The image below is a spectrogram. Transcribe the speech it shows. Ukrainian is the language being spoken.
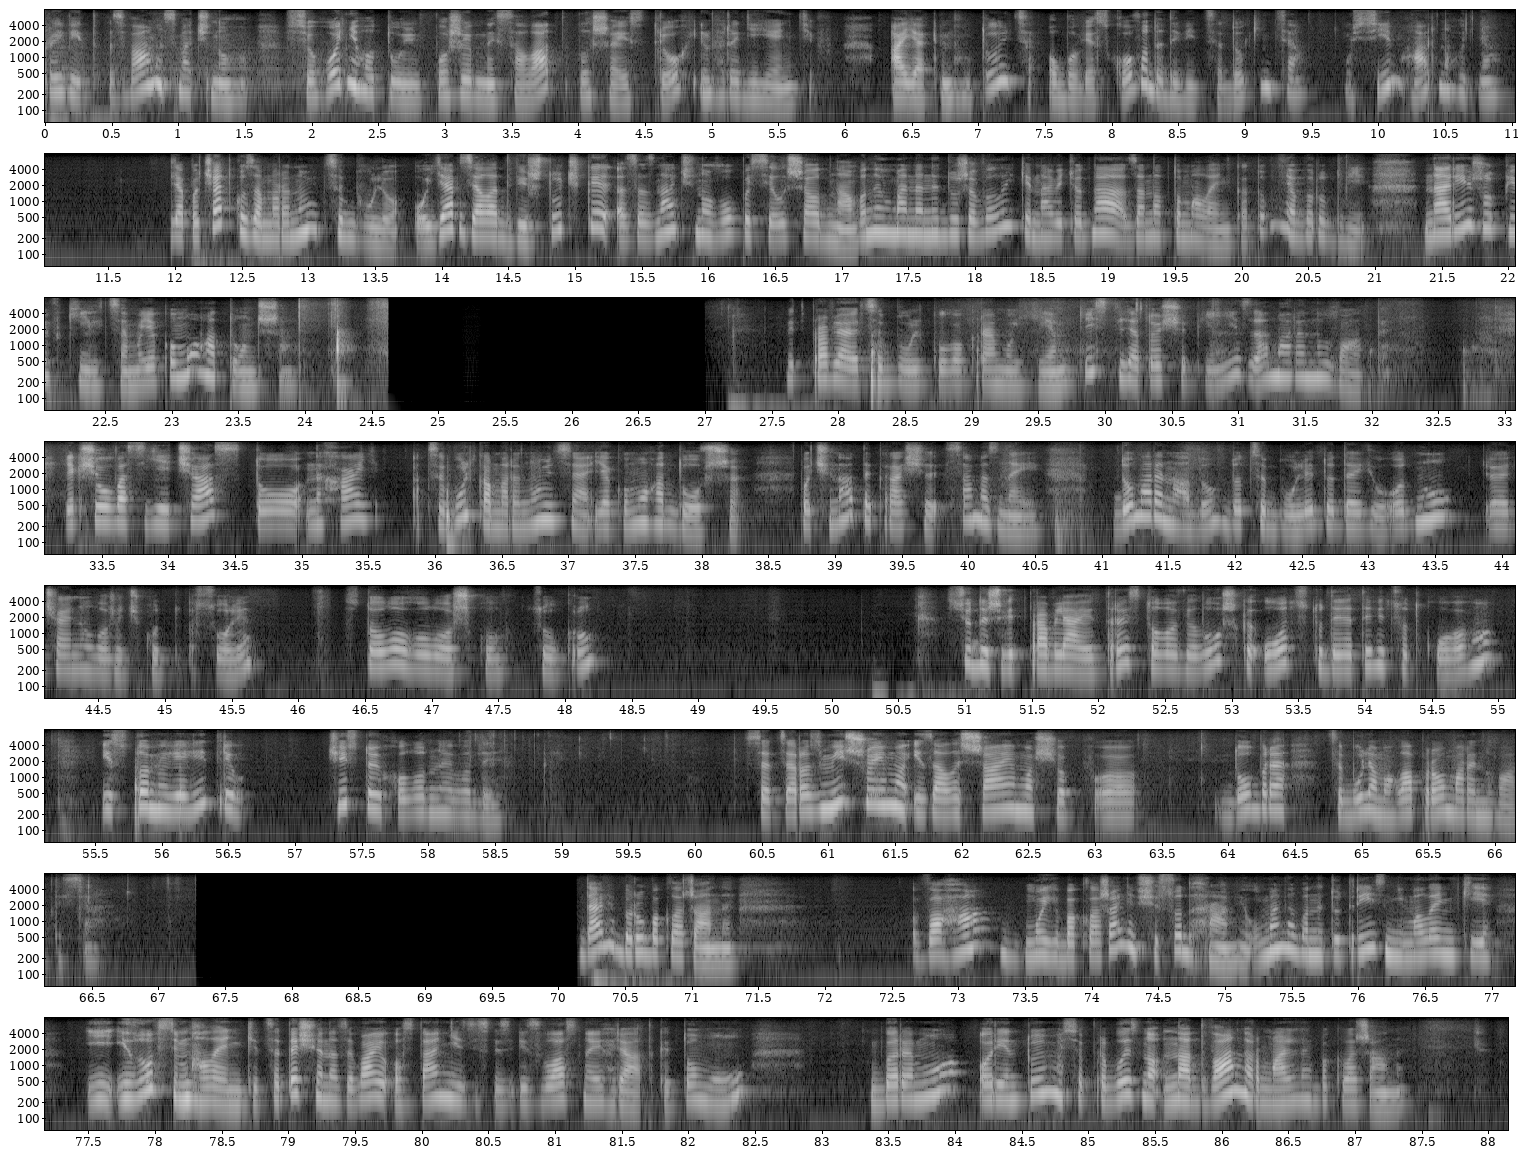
Привіт! З вами смачного. Сьогодні готую поживний салат лише із трьох інгредієнтів. А як він готується, обов'язково додивіться до кінця. Усім гарного дня! Для початку замариную цибулю. Я взяла дві штучки, зазначено в описі лише одна. Вони в мене не дуже великі, навіть одна занадто маленька, тому я беру дві. Наріжу півкільцями, якомога тонше. Відправляю цибульку в окрему ємкість для того, щоб її замаринувати. Якщо у вас є час, то нехай цибулька маринується якомога довше. Починати краще саме з неї. До маринаду, до цибулі додаю одну е, чайну ложечку солі, столову ложку цукру. Сюди ж відправляю 3 столові ложки оцту 9% і 100 мл чистої холодної води. Все це розмішуємо і залишаємо, щоб е, добре цибуля могла промаринуватися. Далі беру баклажани. Вага моїх баклажанів 600 грамів. У мене вони тут різні, маленькі і і зовсім маленькі. Це те, що я називаю останні з, із власної грядки. Тому беремо, орієнтуємося приблизно на два нормальних баклажани.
